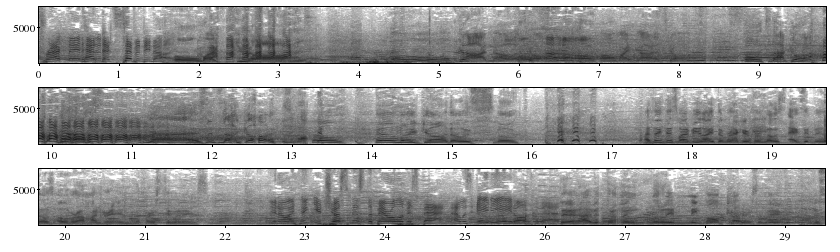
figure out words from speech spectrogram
Trackman had it at 79. Oh my God. Oh, oh God, no, it's gone. Uh-oh. Oh my God, it's gone. Oh, it's not gone. Yes, yes, it's not gone. Oh, oh my God, that was smoked. I think this might be like the record for most exit videos over 100 in the first two innings. You know, I think you just missed the barrel of his bat. That was 88 off the bat. Dude, I've been throwing literally meatball cutters in there, just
